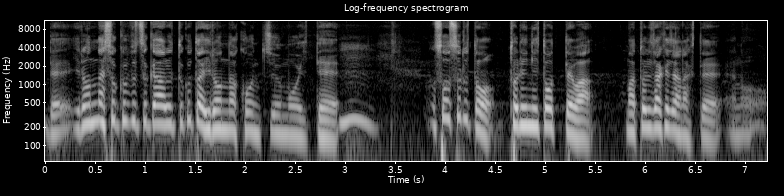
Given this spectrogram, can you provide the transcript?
でいろんな植物があるってことはいろんな昆虫もいて、うん、そうすると鳥にとってはまあ、鳥だけじゃなくてあの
